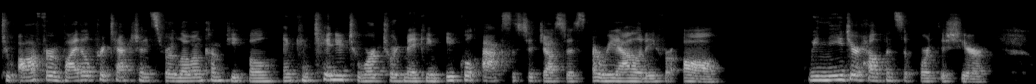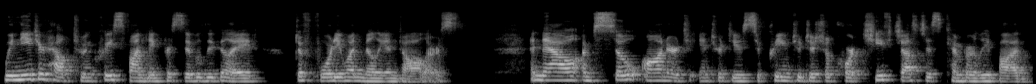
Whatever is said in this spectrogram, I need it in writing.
to offer vital protections for low income people and continue to work toward making equal access to justice a reality for all. We need your help and support this year. We need your help to increase funding for civil legal aid to $41 million. And now I'm so honored to introduce Supreme Judicial Court Chief Justice Kimberly Budd.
